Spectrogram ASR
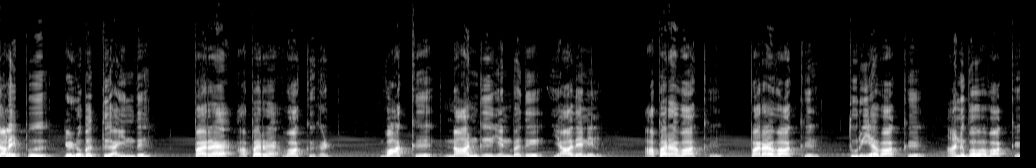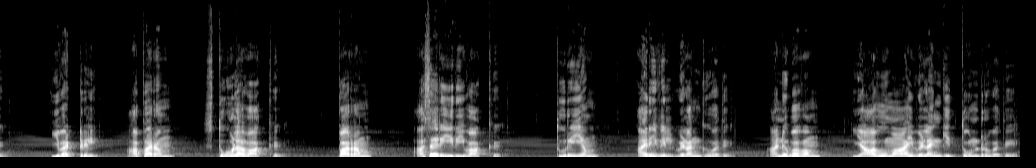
தலைப்பு எழுபத்து ஐந்து பர அபர வாக்குகள். வாக்கு நான்கு என்பது யாதெனில் அபர வாக்கு பரவாக்கு துரிய வாக்கு அனுபவ வாக்கு. இவற்றில் அபரம் ஸ்தூல வாக்கு பரம் அசரீரி வாக்கு. துரியம் அறிவில் விளங்குவது அனுபவம் யாவுமாய் விளங்கித் தோன்றுவது.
